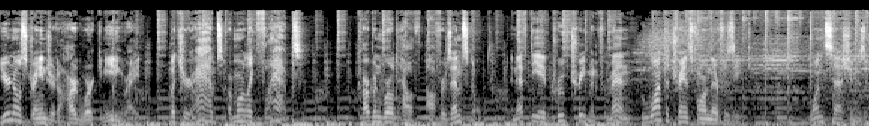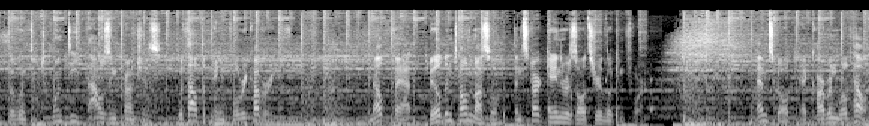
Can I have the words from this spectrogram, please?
You're no stranger to hard work and eating right, but your abs are more like flabs. Carbon World Health offers Emsculpt, an FDA approved treatment for men who want to transform their physique. One session is equivalent to 20,000 crunches without the painful recovery. Melt fat, build and tone muscle, then start getting the results you're looking for. Emsculpt at Carbon World Health.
